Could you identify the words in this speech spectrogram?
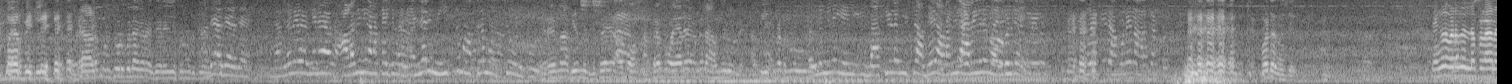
സ്ക്വയർ ഫീറ്റിൽ ഒരാൾ മുറിച്ചു കൊടുക്കില്ല അങ്ങനെ ചെറിയ പീസ് മുറിച്ച് ഞങ്ങൾ ഇങ്ങനെ അളവിന് കണക്കായിട്ട് വരും. എല്ലാരും മീറ്റർ മാത്രം കൊടുക്കുള്ളൂ അല്ലെങ്കിൽ ഈ ബാക്കിയുള്ള പീസ് അതേ അളവിൽ ആരെങ്കിലും വരണ്ടേ രാമോണെ നാളെ കണ്ടു പോട്ടെ എന്നാ ശരി. ഞങ്ങൾ ഇവിടെ നിന്നപ്പോഴാണ്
